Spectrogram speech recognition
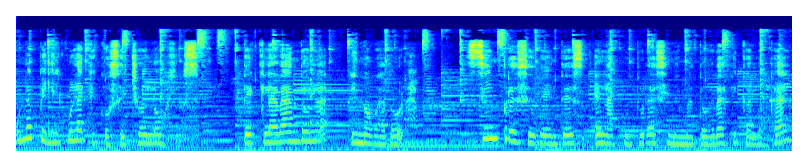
una película que cosechó elogios declarándola innovadora, sin precedentes en la cultura cinematográfica local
